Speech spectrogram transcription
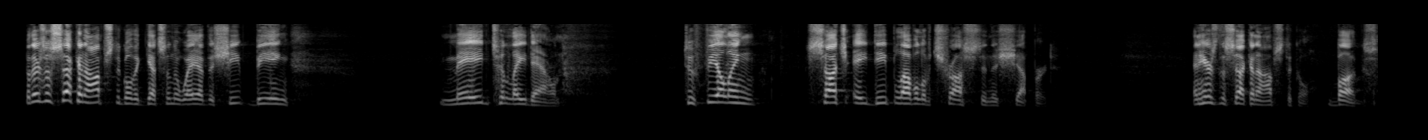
But there's a second obstacle that gets in the way of the sheep being made to lay down, to feeling such a deep level of trust in the shepherd. And here's the second obstacle bugs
